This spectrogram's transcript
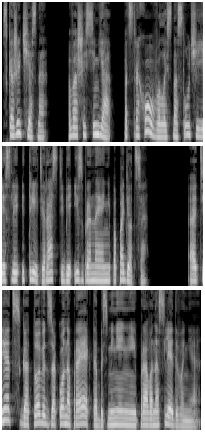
«Скажи честно, ваша семья подстраховывалась на случай, если и третий раз тебе избранная не попадется. Отец готовит законопроект об изменении права наследования,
